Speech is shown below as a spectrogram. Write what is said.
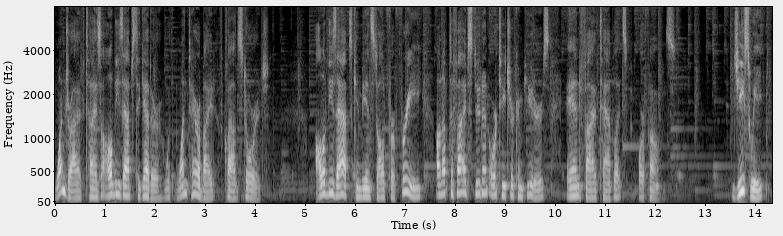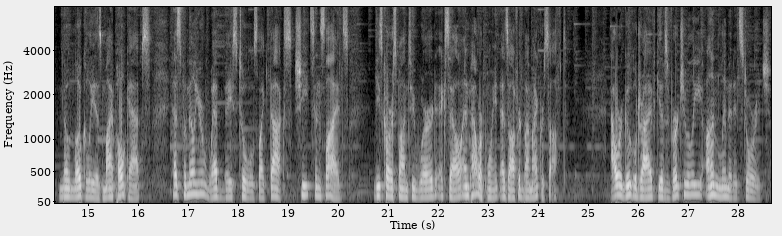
OneDrive ties all these apps together with one terabyte of cloud storage. All of these apps can be installed for free on up to five student or teacher computers and five tablets or phones. G Suite, known locally as MyPolkApps, has familiar web-based tools like Docs, Sheets, and Slides. These correspond to Word, Excel, and PowerPoint as offered by Microsoft. Our Google Drive gives virtually unlimited storage.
